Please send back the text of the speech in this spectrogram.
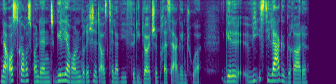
Nahostkorrespondent Gil Yaron berichtet aus Tel Aviv für die deutsche Presseagentur. Gil, wie ist die Lage gerade?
